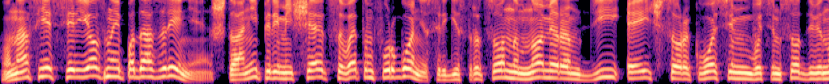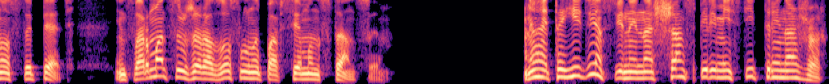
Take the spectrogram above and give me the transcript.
У нас есть серьезные подозрения, что они перемещаются в этом фургоне с регистрационным номером DH48895. Информация уже разослана по всем инстанциям. Но это единственный наш шанс переместить тренажер.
